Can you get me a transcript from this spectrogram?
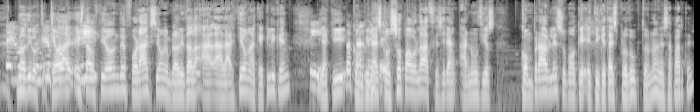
no, digo que, ahora esta opción de For Action, en plan, orientada a, la acción, a que cliquen, y aquí combináis con Sopa o que serían anuncios comprable, supongo que etiquetáis producto, ¿no? En esa parte.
